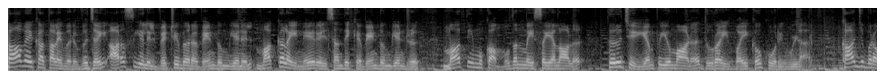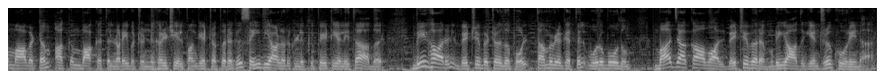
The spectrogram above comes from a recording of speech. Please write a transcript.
தாவேக தலைவர் விஜய் அரசியலில் வெற்றி பெற வேண்டும் எனில் மக்களை நேரில் சந்திக்க வேண்டும் என்று மதிமுக முதன்மை செயலாளர் திருச்சி எம்பியுமான துரை வைகோ கூறியுள்ளார். காஞ்சிபுரம் மாவட்டம் அக்கம்பாக்கத்தில் நடைபெற்ற நிகழ்ச்சியில் பங்கேற்ற பிறகு செய்தியாளர்களுக்கு பேட்டியளித்த அவர் பீகாரில் வெற்றி பெற்றது போல் தமிழகத்தில் ஒருபோதும் பாஜகவால் வெற்றி பெற முடியாது என்று கூறினார்.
